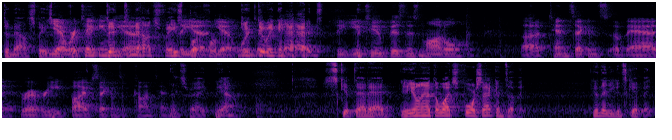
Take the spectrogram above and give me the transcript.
denounce Facebook. Yeah, we're for- taking de- the, uh, denounce Facebook the, uh, for yeah, we're doing the- ads. The YouTube business model: uh, ten seconds of ad for every five seconds of content. That's right. Yeah. skip that ad. You don't have to watch four seconds of it, and then you can skip it.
